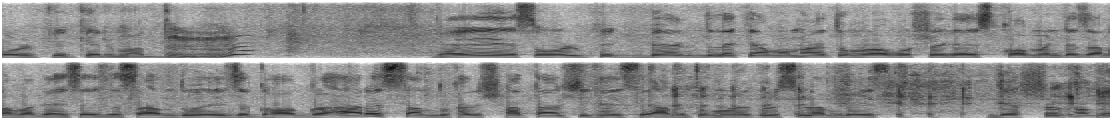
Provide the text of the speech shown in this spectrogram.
ওল্ড পিকের মাধ্যমে। গাইস ওল্ড পিক ব্যাগ দিলে কেমন হয় তোমরা অবশ্যই গাইস কমেন্টে জানাবা গাইস এই যে চান্দু এই যে ঘ ঘ, আরে চান্দু খালি সাতাশি খাইছে। আমি তো মনে করছিলাম গাইস দেড়শো খাবে।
